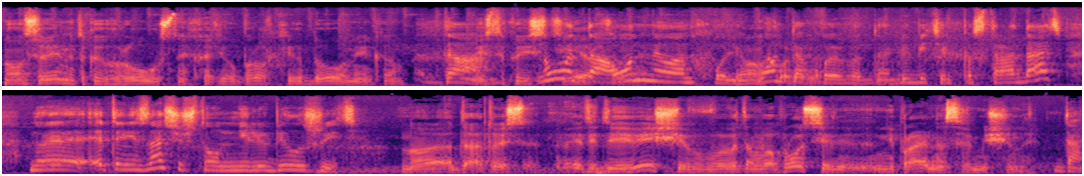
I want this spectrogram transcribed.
Но он все время такой грустный, ходил бровки к домикам. Да. Весь такой ну вот да, он меланхолик. Меланхолик, он да. такой вот, да, любитель пострадать. Но это не значит, что он не любил жить. Но да, то есть эти две вещи в, в этом вопросе неправильно совмещены. Да.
